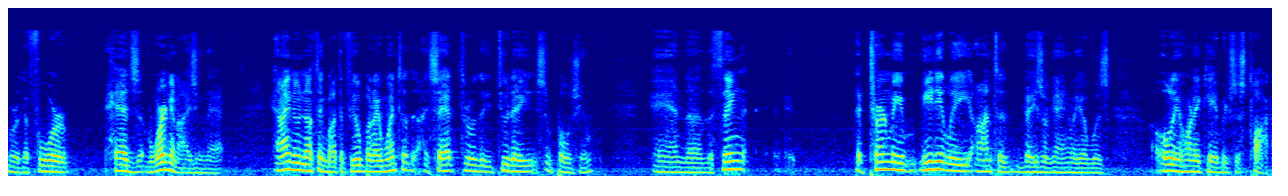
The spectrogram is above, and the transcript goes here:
were the four heads of organizing that. And I knew nothing about the field, but I went to the, I sat through the two-day symposium, and uh, the thing that turned me immediately onto basal ganglia was Oleh Hornykiewicz's talk.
